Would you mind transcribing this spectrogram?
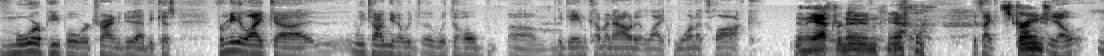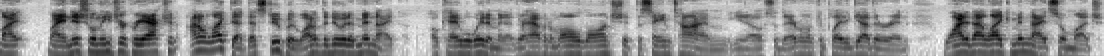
more people were trying to do that because for me, like uh, we talk, you know, with, with the whole um, the game coming out at like one o'clock in the afternoon. Yeah, it's like strange. You know, my my initial knee jerk reaction. I don't like that. That's stupid. Why don't they do it at midnight? Okay, well, wait a minute. They're having them all launch at the same time, you know, so that everyone can play together. And why did I like midnight so much?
